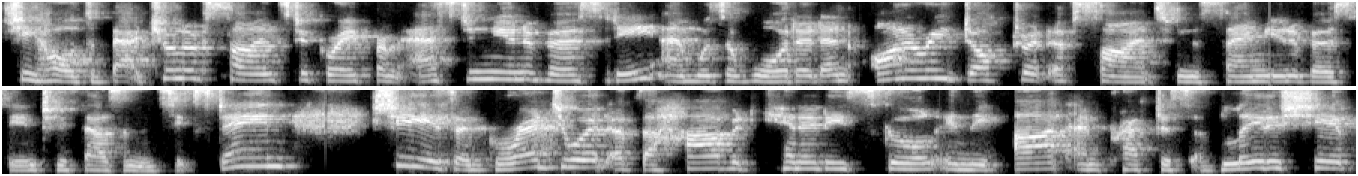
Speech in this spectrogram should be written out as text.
She holds a Bachelor of Science degree from Aston University and was awarded an honorary doctorate of science from the same university in 2016. She is a graduate of the Harvard Kennedy School in the Art and Practice of Leadership.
